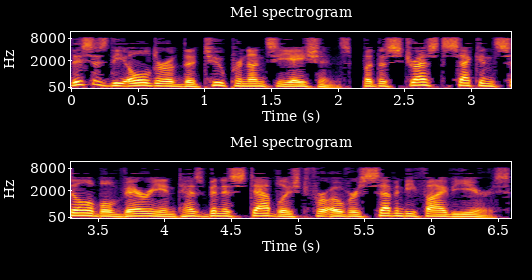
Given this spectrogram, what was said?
This is the older of the two pronunciations, but the stressed second syllable variant has been established for over 75 years.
